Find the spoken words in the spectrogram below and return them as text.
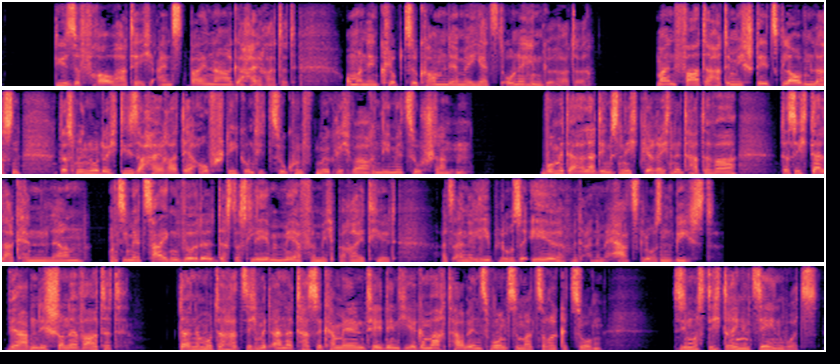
Diese Frau hatte ich einst beinahe geheiratet, um an den Club zu kommen, der mir jetzt ohnehin gehörte. Mein Vater hatte mich stets glauben lassen, dass mir nur durch diese Heirat der Aufstieg und die Zukunft möglich waren, die mir zustanden. Womit er allerdings nicht gerechnet hatte, war, dass ich Della kennenlernen und sie mir zeigen würde, dass das Leben mehr für mich bereithielt als eine lieblose Ehe mit einem herzlosen Biest. Wir haben dich schon erwartet. Deine Mutter hat sich mit einer Tasse Kamillentee, den ich ihr gemacht habe, ins Wohnzimmer zurückgezogen. Sie muss dich dringend sehen, Woods.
